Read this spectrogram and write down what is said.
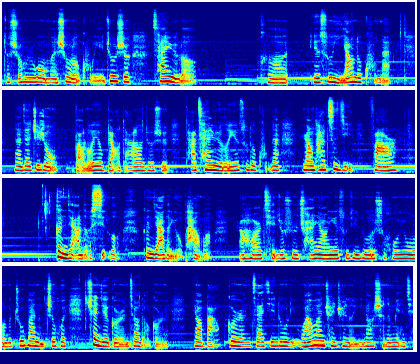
的时候，如果我们受了苦，也就是参与了和耶稣一样的苦难，那在这种。保罗又表达了，就是他参与了耶稣的苦难，让他自己反而更加的喜乐，更加的有盼望。然后，而且就是传扬耶稣基督的时候，用了个诸般的智慧，劝诫个人，教导个人，要把个人在基督里完完全全的引到神的面前。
